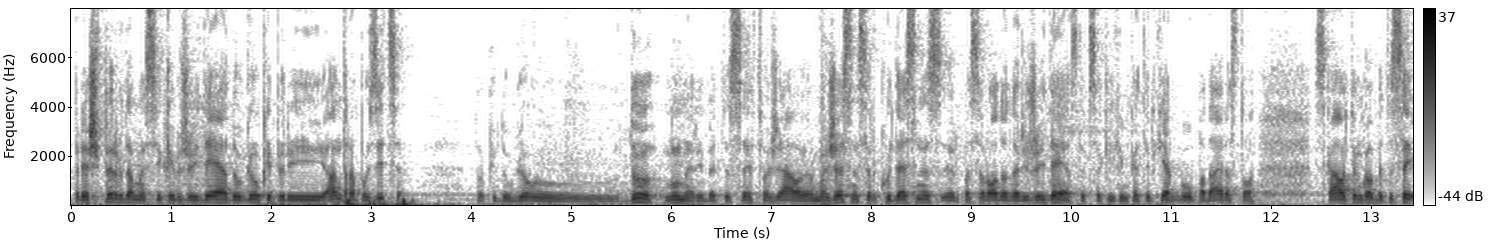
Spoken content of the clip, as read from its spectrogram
prieš pirkdamas jį kaip žaidėją daugiau kaip ir į antrą poziciją. Tokį daugiau du numerį, bet jisai atvažiavo ir mažesnis, ir kudesnis, ir pasirodo dar ir žaidėjas. Taip sakykime, kad ir kiek buvau padaręs to skautingo, bet jisai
